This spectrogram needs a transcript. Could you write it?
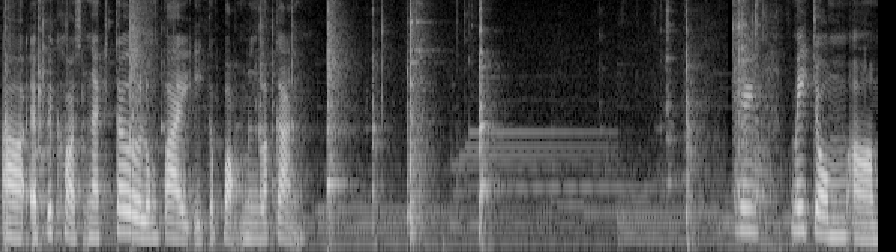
เอ่อ apricot nectar ลงไปอีกกระป๋องหนึ่งละกันให้ไม่จมม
